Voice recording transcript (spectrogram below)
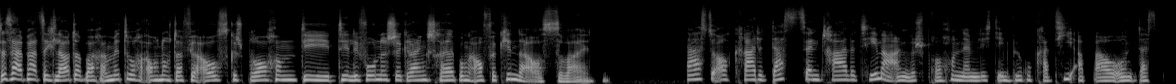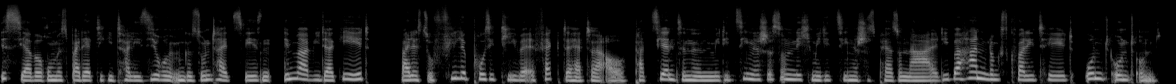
Deshalb hat sich Lauterbach am Mittwoch auch noch dafür ausgesprochen, die telefonische Krankschreibung auch für Kinder auszuweiten. Da hast du auch gerade das zentrale Thema angesprochen, nämlich den Bürokratieabbau. Und das ist ja, worum es bei der Digitalisierung im Gesundheitswesen immer wieder geht, weil es so viele positive Effekte hätte auf Patientinnen, medizinisches und nichtmedizinisches Personal, die Behandlungsqualität und, und, und.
